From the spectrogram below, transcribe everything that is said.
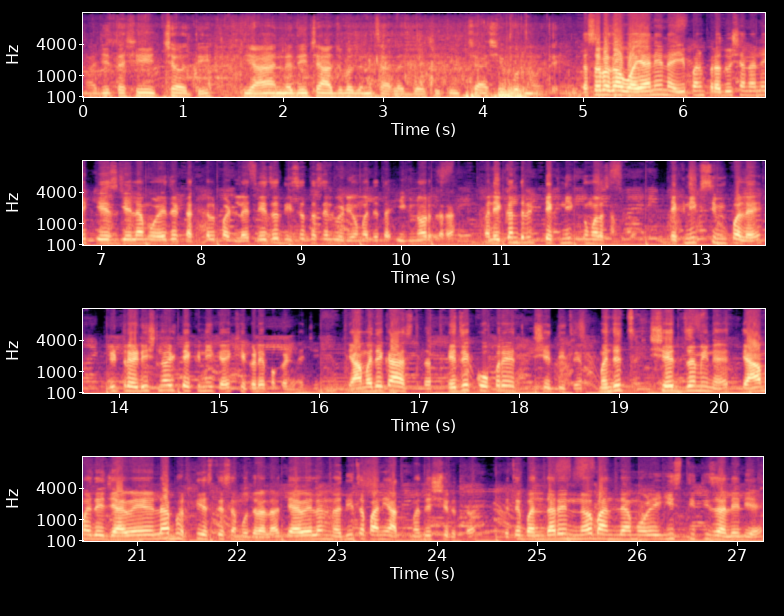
माझी तशी इच्छा होती. या नदीच्या आजूबाजूने चालत जायची ती इच्छा अशी पूर्ण होते. तसं बघा वयाने नाही पण प्रदूषणाने केस गेल्यामुळे जे टक्कल पडलंय ते जर दिसत असेल व्हिडिओमध्ये तर इग्नोर करा. पण एकंदरीत टेक्निक तुम्हाला सांगतो. टेक्निक सिंपल आहे. ही ट्रेडिशनल टेक्निक आहे खेकडे पकडण्याची. यामध्ये काय असतं हे जे कोपरे आहेत शेतीचे म्हणजेच शेत जमीन आहे त्यामध्ये ज्या वेळेला भरती असते समुद्राला त्यावेळेला नदीचं पाणी आतमध्ये शिरतं. त्याचे बंधारे न बांधल्यामुळे ही स्थिती झालेली आहे.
